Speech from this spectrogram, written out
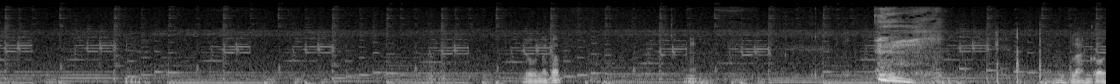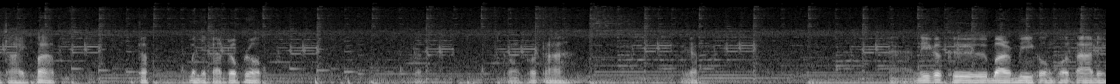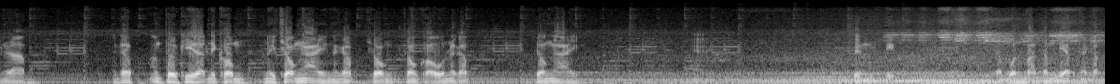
ดูนะครับลูกหลานก็ถ่ายภาพครับบรรยากาศรอบๆของพ่อตานะครับ นี่ก็คือบารมีของพ่อตาเดงรามนะครับอำเภอคีรีรัตนิคมในช่องไงนะครับ ช่องช่องเขานะครับ ช่องไงอ่าซึ่งติดตำบลบ้านตำเนียบนะครับ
